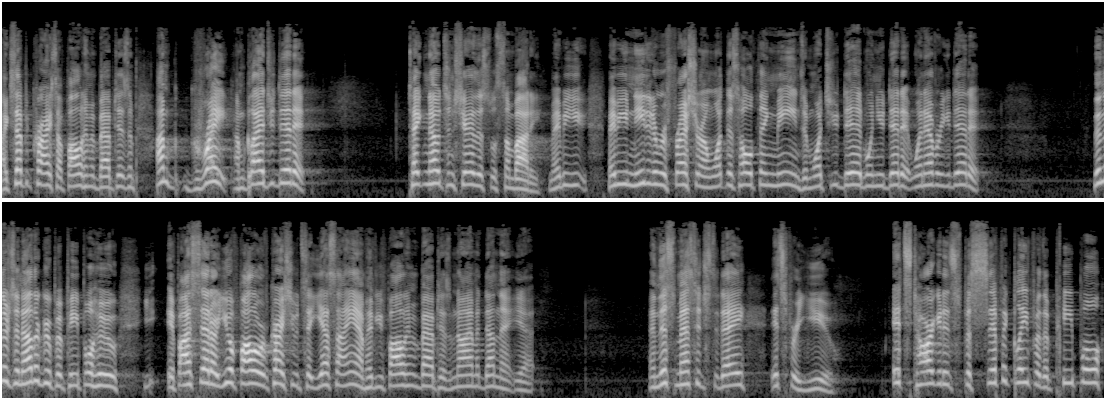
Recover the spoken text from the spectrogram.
I accepted Christ. I followed him in baptism. I'm great. I'm glad you did it. Take notes and share this with somebody. Maybe you, maybe you needed a refresher on what this whole thing means and what you did when you did it, whenever you did it. Then there's another group of people who, if I said, Are you a follower of Christ? you would say, Yes, I am. Have you followed him in baptism? No, I haven't done that yet. And this message today, it's for you. It's targeted specifically for the people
